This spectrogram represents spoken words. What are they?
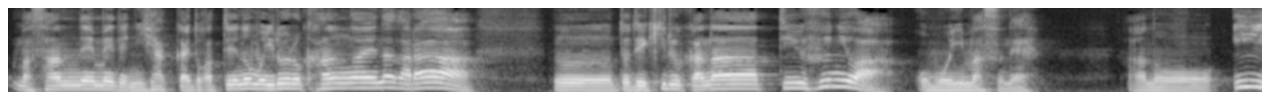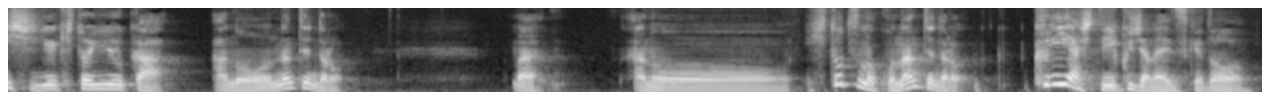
まあ3年目で200回とかっていうのもいろいろ考えながら、うんとできるかなっていうふうには思いますね。あの、いい刺激というか、あの、なんて言うんだろう。まあ、あのー一つのこう、なんて言うんだろう、クリアしていくじゃないですけど、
